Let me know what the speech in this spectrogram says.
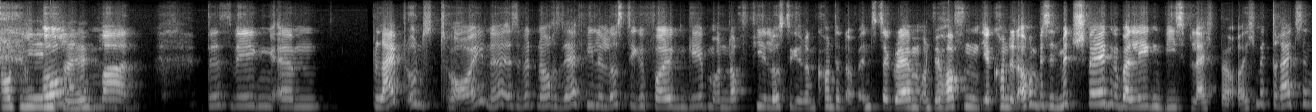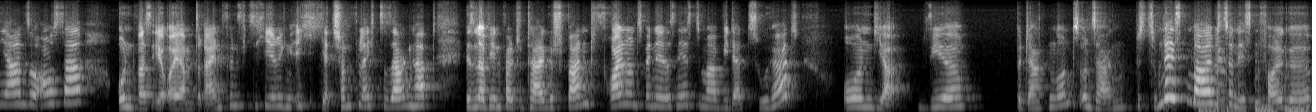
Auf jeden oh, Fall. Oh Mann. Deswegen ähm, bleibt uns treu. Ne? Es wird noch sehr viele lustige Folgen geben und noch viel lustigeren Content auf Instagram. Und wir hoffen, ihr konntet auch ein bisschen mitschwelgen, überlegen, wie es vielleicht bei euch mit 13 Jahren so aussah und was ihr eurem 53-jährigen Ich jetzt schon vielleicht zu sagen habt. Wir sind auf jeden Fall total gespannt. Freuen uns, wenn ihr das nächste Mal wieder zuhört. Und ja, wir bedanken uns und sagen bis zum nächsten Mal, bis zur nächsten Folge.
